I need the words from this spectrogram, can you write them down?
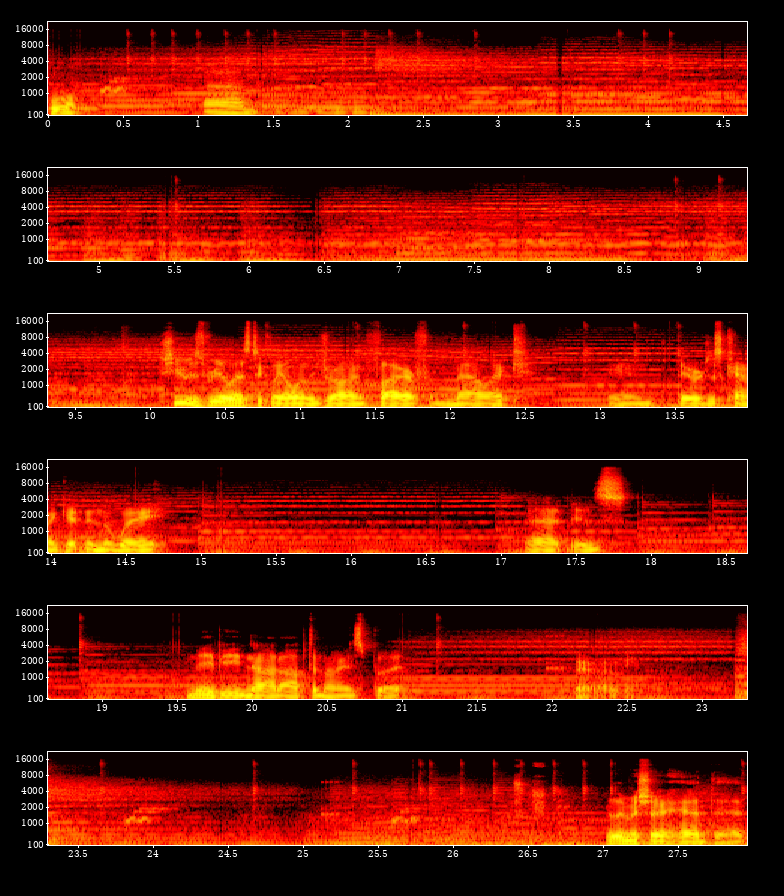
Cool. Um, she was realistically only drawing fire from Malik, and they were just kind of getting in the way. That is maybe not optimized, but where are we? Really wish I had that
